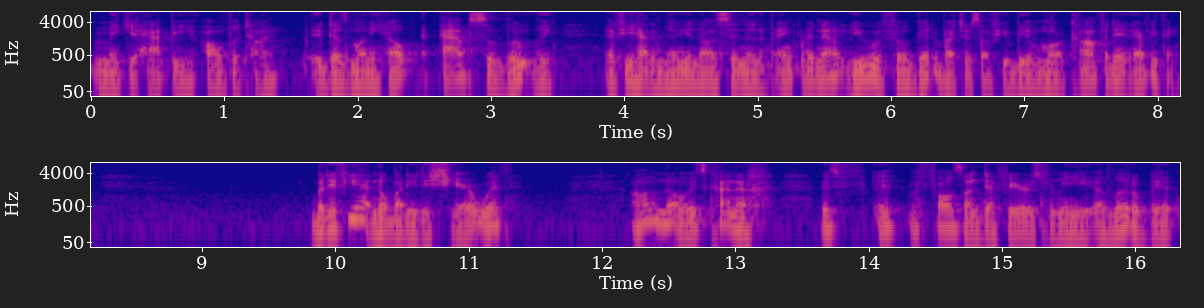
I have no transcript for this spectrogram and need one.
make you happy all the time. It does money help? Absolutely. If you had a million dollars sitting in the bank right now, you would feel good about yourself. You'd be more confident, everything. But if you had nobody to share with, I don't know. It's kind of it falls on deaf ears for me a little bit.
